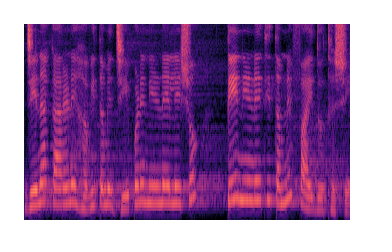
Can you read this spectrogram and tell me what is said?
જેના કારણે હવે તમે જે પણ નિર્ણય લેશો, તે નિર્ણયથી તમને ફાયદો થશે.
